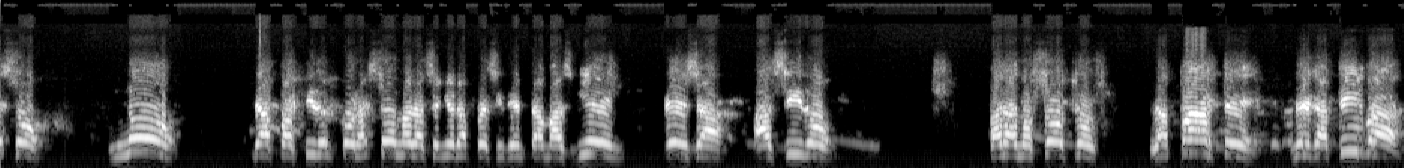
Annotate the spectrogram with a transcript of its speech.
Eso no le ha partido el corazón a la señora presidenta, más bien ella ha sido para nosotros la parte negativa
